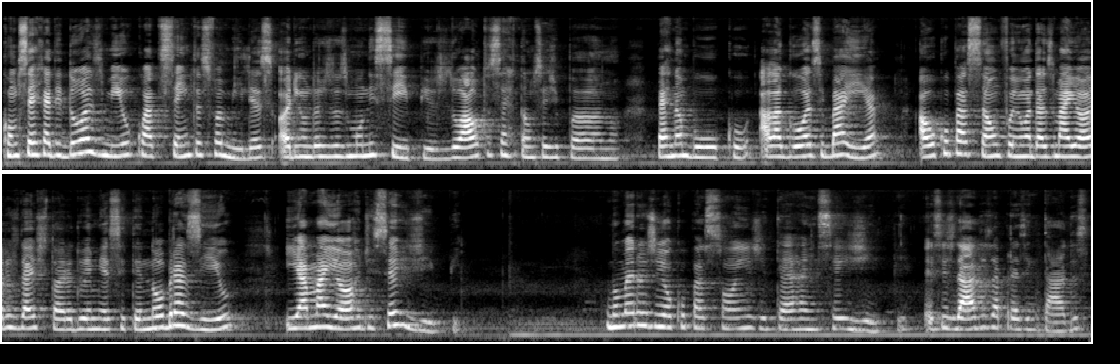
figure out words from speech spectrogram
com cerca de 2.400 famílias oriundas dos municípios do Alto Sertão Sergipano, Pernambuco, Alagoas e Bahia, a ocupação foi uma das maiores da história do MST no Brasil e a maior de Sergipe. Números de ocupações de terra em Sergipe. Esses dados apresentados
